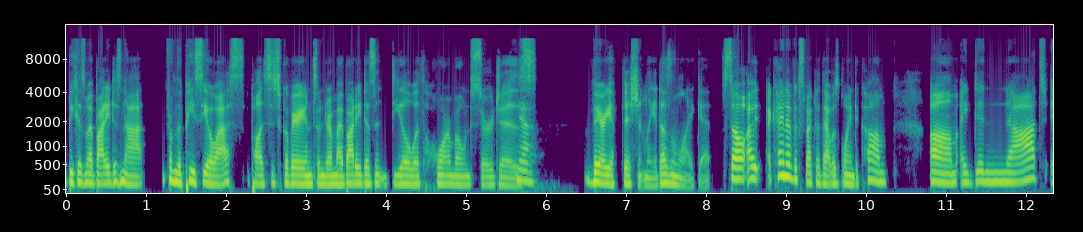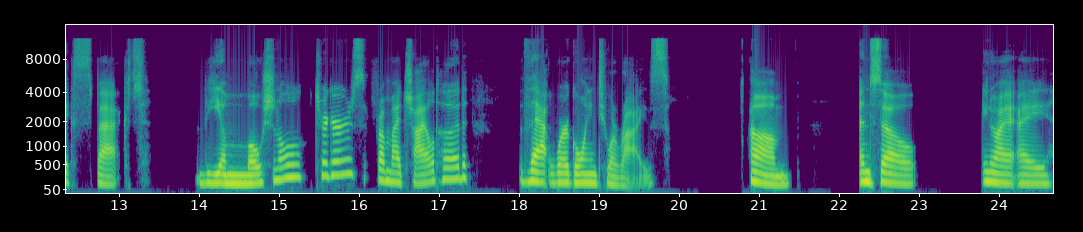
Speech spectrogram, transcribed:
because my body does not, from the PCOS, polycystic ovarian syndrome, my body doesn't deal with hormone surges yeah. very efficiently. It doesn't like it. So I, I kind of expected that was going to come. Um, I did not expect the emotional triggers from my childhood that were going to arise. Um, and so, you know, I, I,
